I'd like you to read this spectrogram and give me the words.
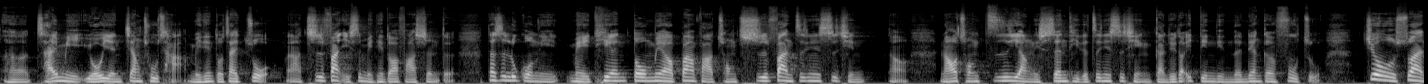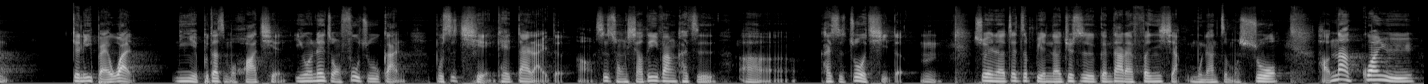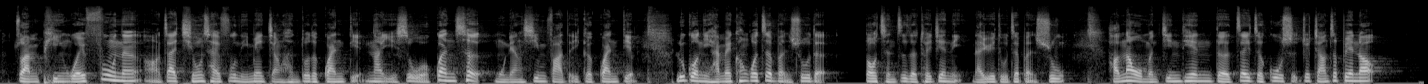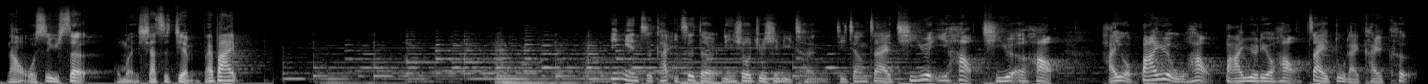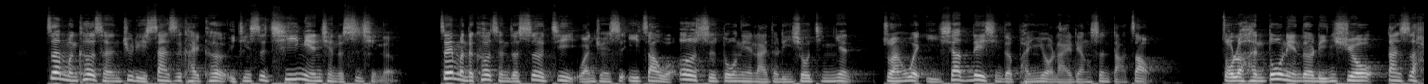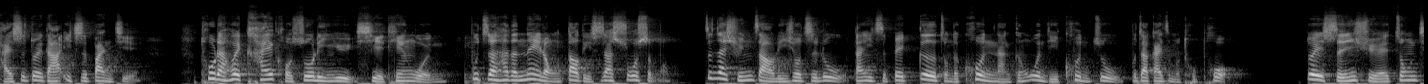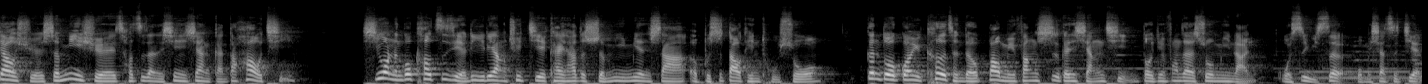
呃，柴米油盐酱醋茶每天都在做啊，吃饭也是每天都要发生的。但是如果你每天都没有办法从吃饭这件事情啊，然后从滋养你身体的这件事情感觉到一点点能量跟富足，就算给你一百万。你也不知道怎么花钱，因为那种富足感不是钱可以带来的啊，是从小地方开始呃开始做起的，嗯，所以呢，在这边呢，就是跟大家来分享母娘怎么说。好，那关于转贫为富呢，啊，在启悟财富里面讲很多的观点，那也是我贯彻母娘心法的一个观点。如果你还没看过这本书的，都诚挚的推荐你来阅读这本书。好，那我们今天的这则故事就讲这边喽。那我是雨色，我们下次见，拜拜。一年只开一次的灵修觉醒旅程，即将在七月一号、七月二号，还有八月五号、八月六号再度来开课。这门课程距离上次开课已经是七年前的事情了。这门的课程的设计完全是依照我二十多年来的灵修经验，专为以下类型的朋友来量身打造。走了很多年的灵修，但是还是对他一知半解。突然会开口说灵语、写天文，不知道它的内容到底是在说什么。正在寻找灵修之路，但一直被各种的困难跟问题困住，不知道该怎么突破。对神学、宗教学、神秘学、超自然的现象感到好奇，希望能够靠自己的力量去揭开它的神秘面纱，而不是道听途说。更多关于课程的报名方式跟详情都已经放在说明栏。我是雨色，我们下次见。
